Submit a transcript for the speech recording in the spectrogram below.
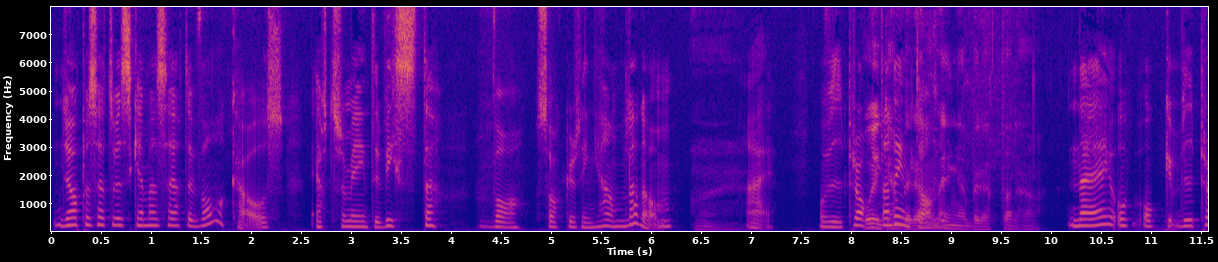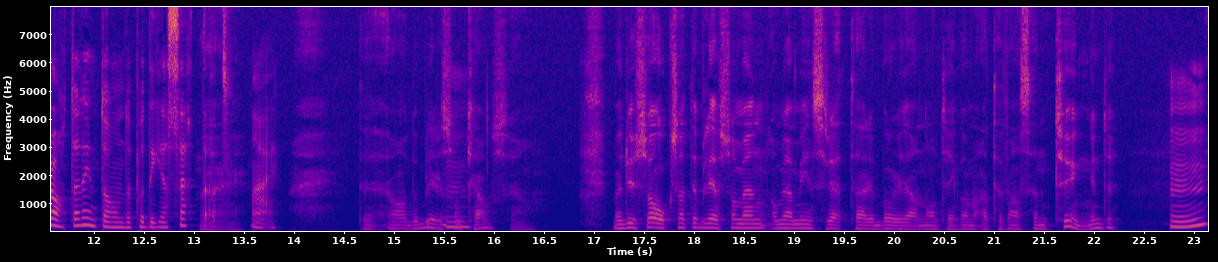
ja, på sätt och vis kan man säga att det var kaos. Eftersom jag inte visste vad saker och ting handlade om. Nej. Nej. Och vi Och pratade ingen, inte berätt, om det. ingen berättade? Nej, och, och vi pratade inte om det på det sättet. Nej. Nej. Det, ja, då blir det som Mm. kaos. Ja. Men du sa också att det blev som en, om jag minns rätt här i början, någonting om att det fanns en tyngd Mm,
